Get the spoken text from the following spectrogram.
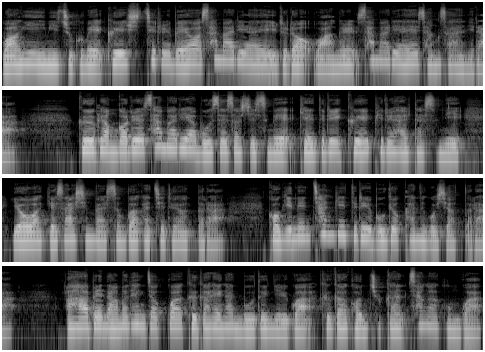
왕이 이미 죽음에 그의 시체를 베어 사마리아에 이르러 왕을 사마리아에 장사하니라. 그 병거를 사마리아 못에서 씻음에 개들이 그의 피를 핥았으니 여호와께서 하신 말씀과 같이 되었더라. 거기는 창기들이 목욕하는 곳이었더라. 아합의 남은 행적과 그가 행한 모든 일과 그가 건축한 상하궁과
